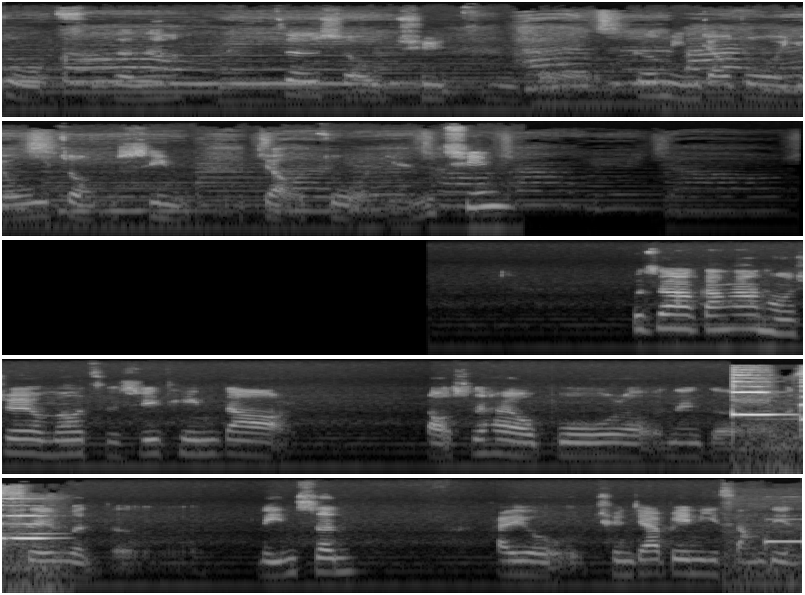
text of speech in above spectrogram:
作词的呢。这首曲子的歌名叫做《有种幸福叫做年轻》。不知道刚刚同学有没有仔细听到，老师还有播了那个 Seven 的铃声。还有全家便利商店的，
